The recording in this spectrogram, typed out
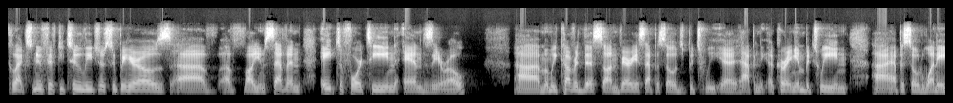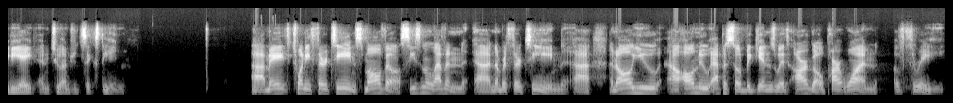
Collects New 52 Legion of Superheroes uh, of Volume 7, 8 to 14, and 0. Um, and we covered this on various episodes between uh, happening occurring in between uh, episode 188 and 216. Uh, May 8th, 2013, Smallville, season 11, uh, number 13. Uh, an all you uh, all new episode begins with Argo, part one of three.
